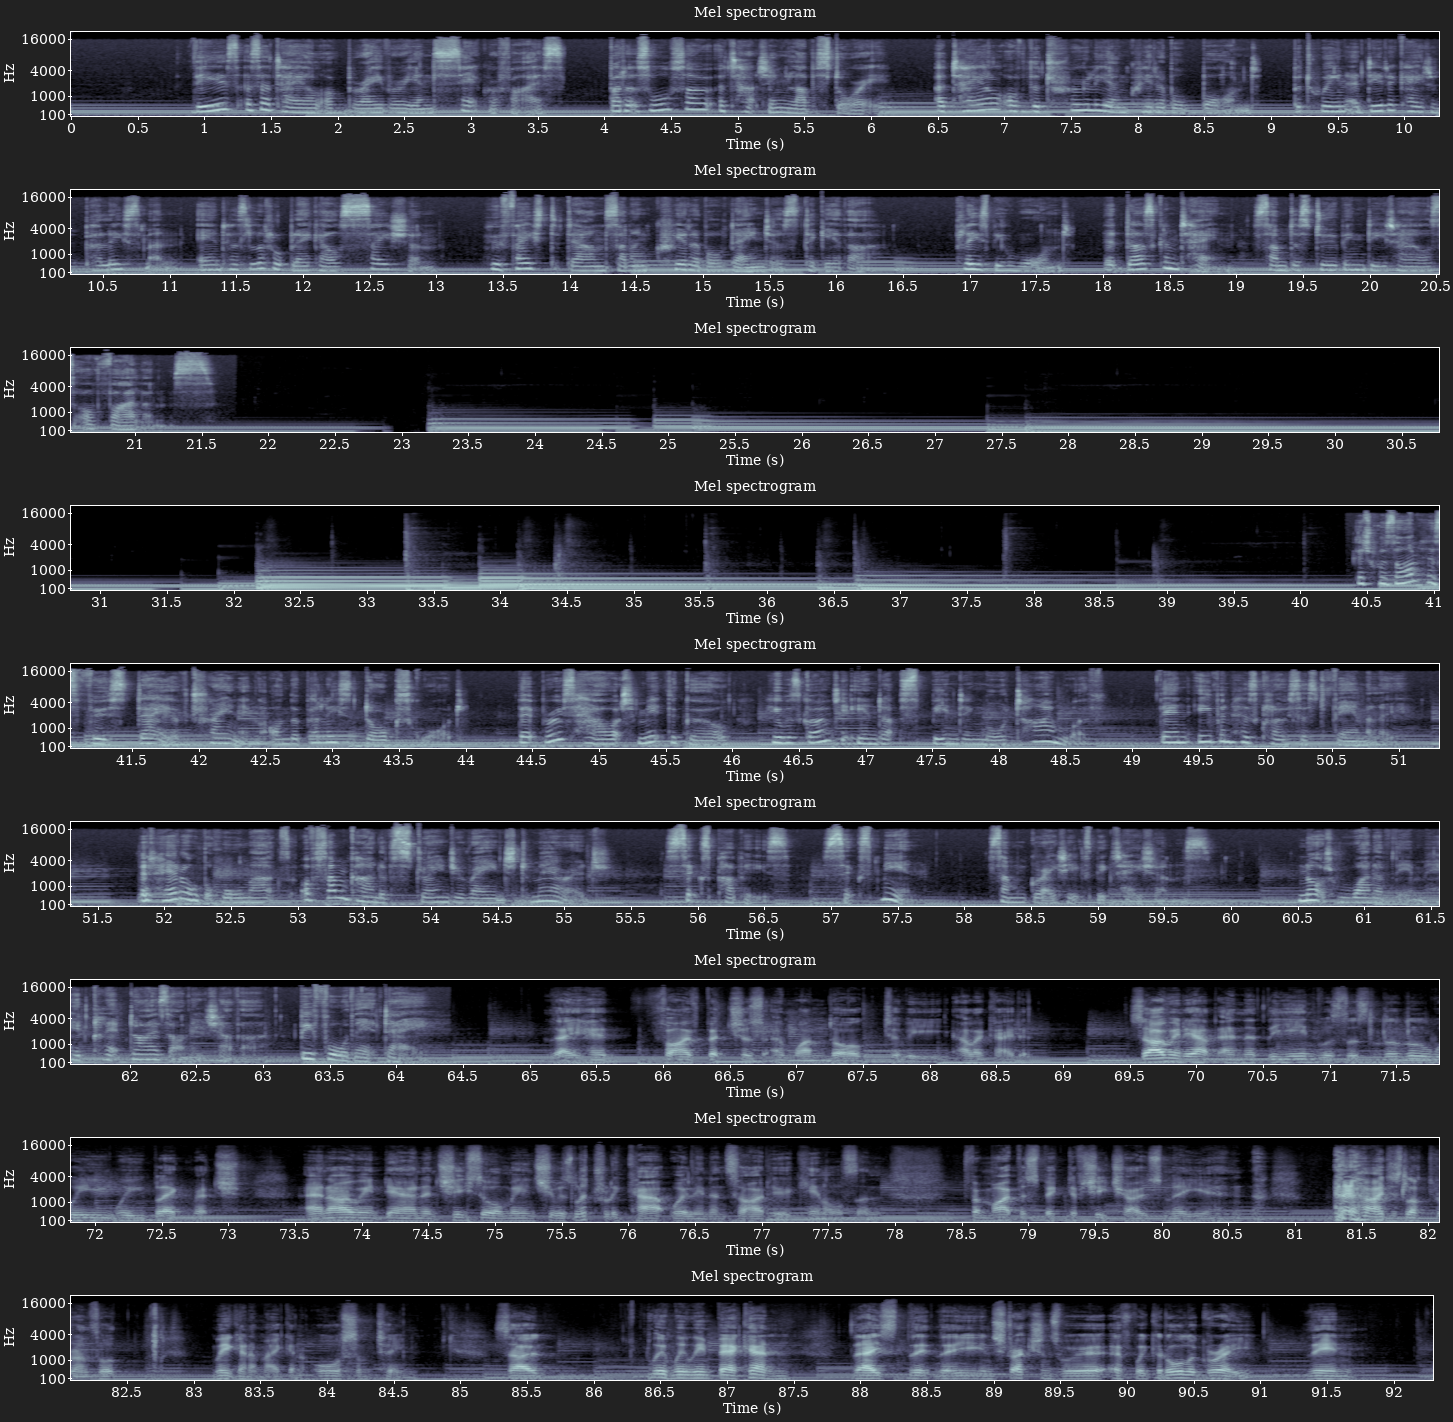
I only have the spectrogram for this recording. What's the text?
Theirs is a tale of bravery and sacrifice, but it's also a touching love story, a tale of the truly incredible bond between a dedicated policeman and his little black Alsatian who faced down some incredible dangers together. Please be warned, it does contain some disturbing details of violence. It was on his first day of training on the police dog squad that Bruce Howat met the girl he was going to end up spending more time with than even his closest family. It had all the hallmarks of some kind of strange arranged marriage six puppies, six men, some great expectations. Not one of them had clapped eyes on each other before that day. They had five bitches and one dog to be allocated. So I went out, and at the end was this little wee, wee black bitch. And I went down, and she saw me, and she was literally cartwheeling inside her kennels. And from my perspective, she chose me. And I just looked at her and thought, we're going to make an awesome team. So when we went back in, they, the, the instructions were if we could all agree, then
